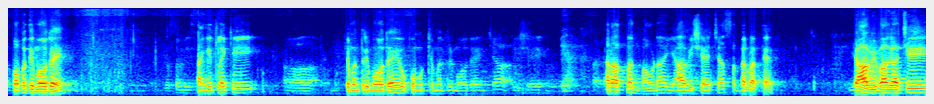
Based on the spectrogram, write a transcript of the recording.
सभापती महोदय सांगितलं की मुख्यमंत्री महोदय उपमुख्यमंत्री महोदयांच्या अतिशय सकारात्मक भावना या विषयाच्या संदर्भात आहेत. या विभागाची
